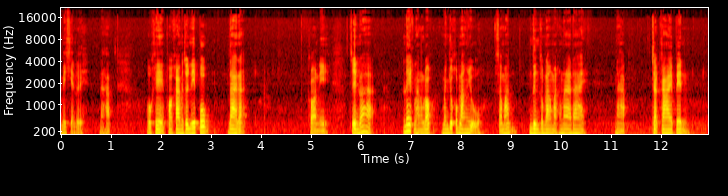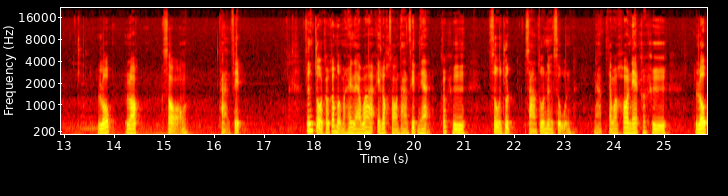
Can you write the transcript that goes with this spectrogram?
ไม่เขียนเลยนะครับ โอเค พอกลายเป็นตัวนี้ปุ๊บได้ละก้อนนี้จะเห็นว่าเลขหลังล็อกมันยกกำลังอยู่ สามารถดึงกำลังมาข้างหน้าได้นะครับ จะกลายเป็น ลบล็อก2ฐาน 10 ซึ่งโจทย์เขากำหนดมาให้แล้วว่าไอ้ล็อก2ฐาน 10 เนี้ยก็คือ 0.3010 นะครับ แต่ว่าข้อนี้ก็คือ ลบ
